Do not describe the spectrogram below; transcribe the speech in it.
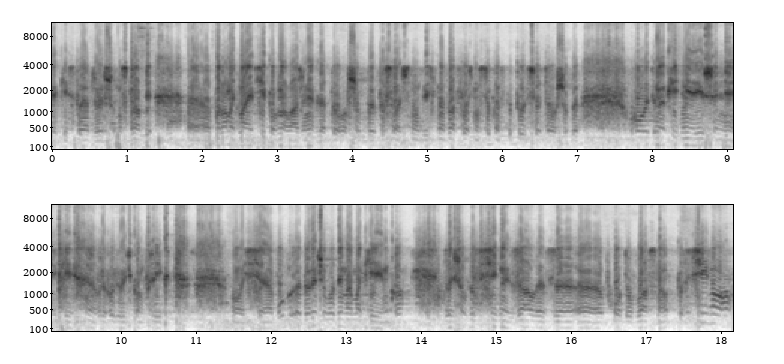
який стверджує, що насправді е, парламент має всі повноваження для того, щоб посвячено 200 на 28 цю конституцію, для того, щоб ухвалити необхідні рішення, які е, врегулюють конфлікт. Ось е, був, е, до речі, Володимир Макієнко зайшов до сесійної зали з е, входу власного позиційного.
